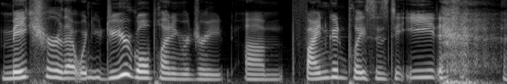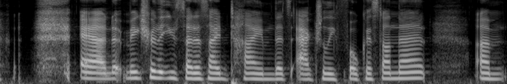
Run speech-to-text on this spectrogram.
make sure that when you do your goal planning retreat um, find good places to eat and make sure that you set aside time that's actually focused on that. Um,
